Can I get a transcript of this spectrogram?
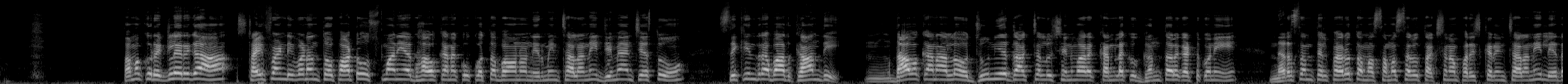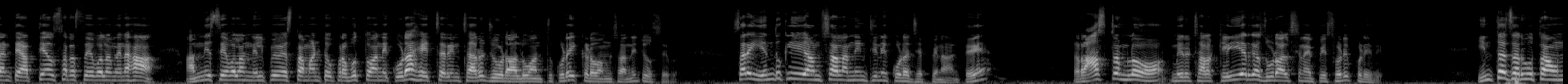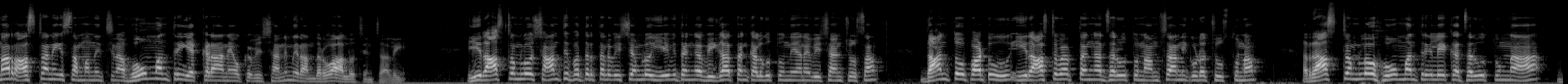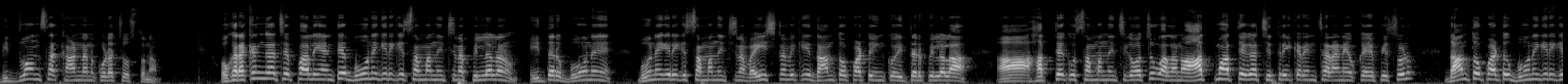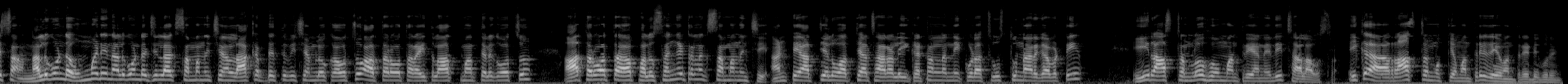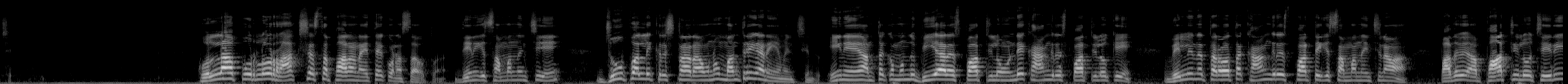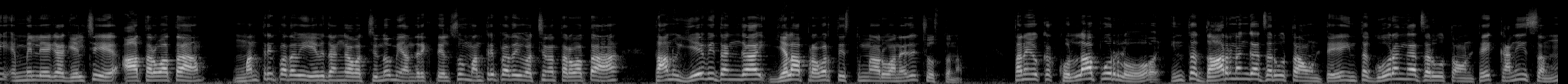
తమకు రెగ్యులర్గా స్టైఫండ్ ఇవ్వడంతో పాటు ఉస్మానియా దవాఖానకు కొత్త భవనం నిర్మించాలని డిమాండ్ చేస్తూ సికింద్రాబాద్ గాంధీ మ్, దవాఖానాలో జూనియర్ డాక్టర్లు శనివారం కండ్లకు గంతలు కట్టుకొని నిరసన తెలిపారు. తమ సమస్యలు తక్షణం పరిష్కరించాలని లేదంటే అత్యవసర సేవలు మినహా అన్ని సేవలను నిలిపివేస్తామంటూ ప్రభుత్వాన్ని కూడా హెచ్చరించారు జూడాలు అంటూ కూడా ఇక్కడ అంశాన్ని చూశారు. సరే ఎందుకు ఈ అంశాలన్నింటినీ కూడా చెప్పిన అంటే రాష్ట్రంలో మీరు చాలా క్లియర్గా చూడాల్సిన ఎపిసోడ్ ఇప్పుడు ఇది. ఇంత జరుగుతూ ఉన్న రాష్ట్రానికి సంబంధించిన హోంమంత్రి ఎక్కడ అనే ఒక విషయాన్ని మీరు అందరూ ఆలోచించాలి. ఈ రాష్ట్రంలో శాంతి భద్రతల విషయంలో ఏ విధంగా విఘాతం కలుగుతుంది అనే విషయాన్ని చూసాం. దాంతోపాటు ఈ రాష్ట్ర వ్యాప్తంగా జరుగుతున్న అంశాన్ని కూడా చూస్తున్నాం. రాష్ట్రంలో హోంమంత్రి లేక జరుగుతున్న విధ్వంస కాండను కూడా చూస్తున్నాం. ఒక రకంగా చెప్పాలి అంటే భువనగిరికి సంబంధించిన పిల్లలను ఇద్దరు భువన భువనగిరికి సంబంధించిన వైష్ణవికి దాంతోపాటు ఇంకో ఇద్దరు పిల్లల హత్యకు సంబంధించి కావచ్చు వాళ్ళను ఆత్మహత్యగా చిత్రీకరించారనే ఒక ఎపిసోడ్. దాంతోపాటు భువనగిరికి నల్గొండ ఉమ్మడి నల్గొండ జిల్లాకు సంబంధించిన లాకప్ డెత్ విషయంలో కావచ్చు ఆ తర్వాత రైతుల ఆత్మహత్యలు కావచ్చు ఆ తర్వాత పలు సంఘటనలకు సంబంధించి అంటే హత్యలు అత్యాచారాలు ఈ ఘటనలన్నీ కూడా చూస్తున్నారు కాబట్టి ఈ రాష్ట్రంలో హోంమంత్రి అనేది చాలా అవసరం. ఇక రాష్ట్ర ముఖ్యమంత్రి రేవంత్ రెడ్డి గురించి. కొల్లాపూర్లో రాక్షస పాలన అయితే కొనసాగుతుంది. దీనికి సంబంధించి జూపల్లి కృష్ణారావును మంత్రిగా నియమించింది. ఈయన అంతకుముందు బీఆర్ఎస్ పార్టీలో ఉండే కాంగ్రెస్ పార్టీలోకి వెళ్ళిన తర్వాత కాంగ్రెస్ పార్టీకి సంబంధించిన పదవి ఆ పార్టీలో చేరి ఎమ్మెల్యేగా గెలిచి ఆ తర్వాత మంత్రి పదవి ఏ విధంగా వచ్చిందో మీ అందరికీ తెలుసు. మంత్రి పదవి వచ్చిన తర్వాత తాను ఏ విధంగా ఎలా ప్రవర్తిస్తున్నారు అనేది చూస్తున్నాం. తన యొక్క కొల్లాపూర్లో ఇంత దారుణంగా జరుగుతూ ఉంటే ఇంత ఘోరంగా జరుగుతూ ఉంటే కనీసం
